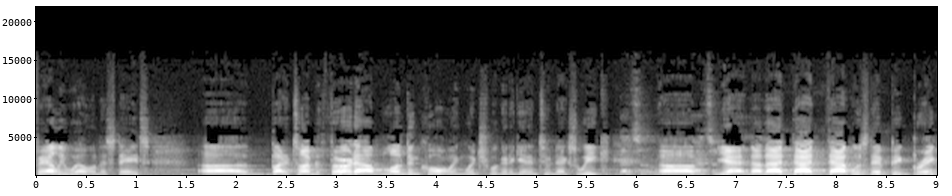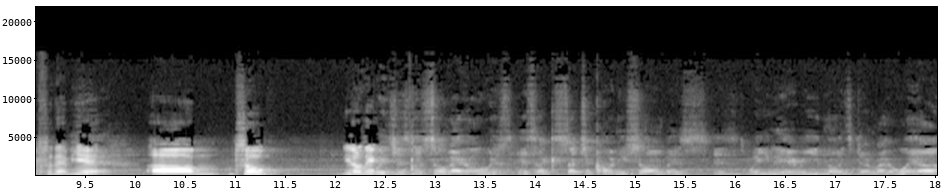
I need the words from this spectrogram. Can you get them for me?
fairly well in the states. Uh, by the time the third album, London Calling, which we're going to get into next week, That's a- um, that's a yeah, now that that that was their big break for them here. Um, so, you know, they, which is the song I always. It's like such a corny song, but it's, it's when you hear it, you know it's done right away. Uh,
